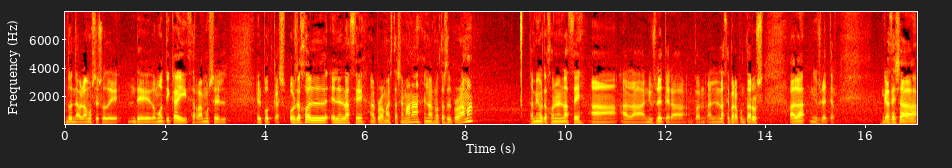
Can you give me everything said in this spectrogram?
donde hablamos eso de, de domótica y cerramos el, el podcast. Os dejo el, enlace al programa de esta semana en las notas del programa. También os dejo el enlace a, la newsletter, al enlace para apuntaros a la newsletter. Gracias a,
